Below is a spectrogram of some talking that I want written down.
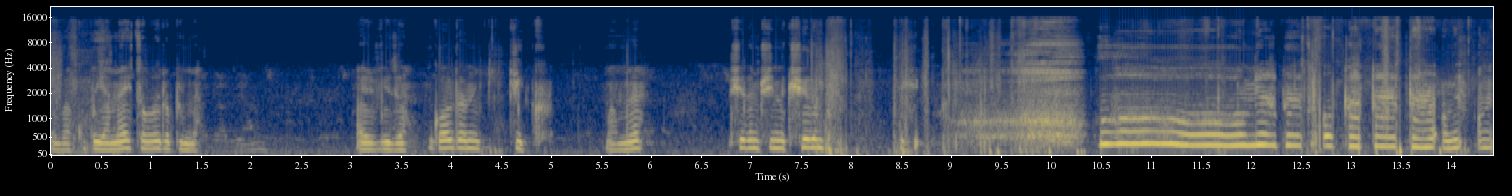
Dobra, kupujemy i co wyrobimy? A już widzę. Golden Chick. Mamy. 7,7. Ooo, nie zbyt OPPP. On, on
